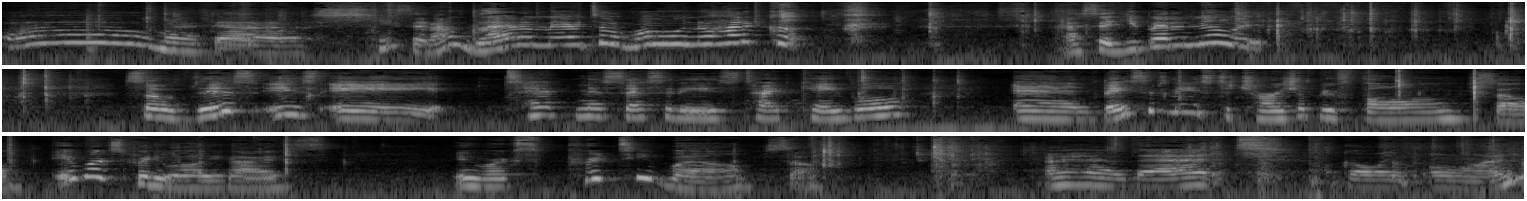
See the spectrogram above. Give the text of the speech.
oh my gosh. He said, I'm glad I'm married to a woman who know how to cook. I said, you better know it. So this is a tech necessities type cable. And basically it's to charge up your phone. So it works pretty well, you guys. It works pretty well. So I have that going on.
